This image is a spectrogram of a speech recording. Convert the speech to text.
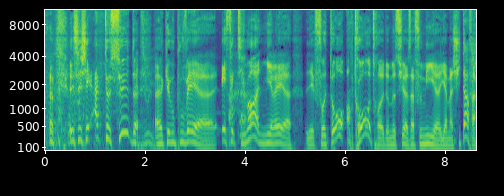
et c'est chez Actes Sud euh, que vous pouvez euh, effectivement admirer euh, les photos, entre autres, de Monsieur Azafumi Yamashita, enfin,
